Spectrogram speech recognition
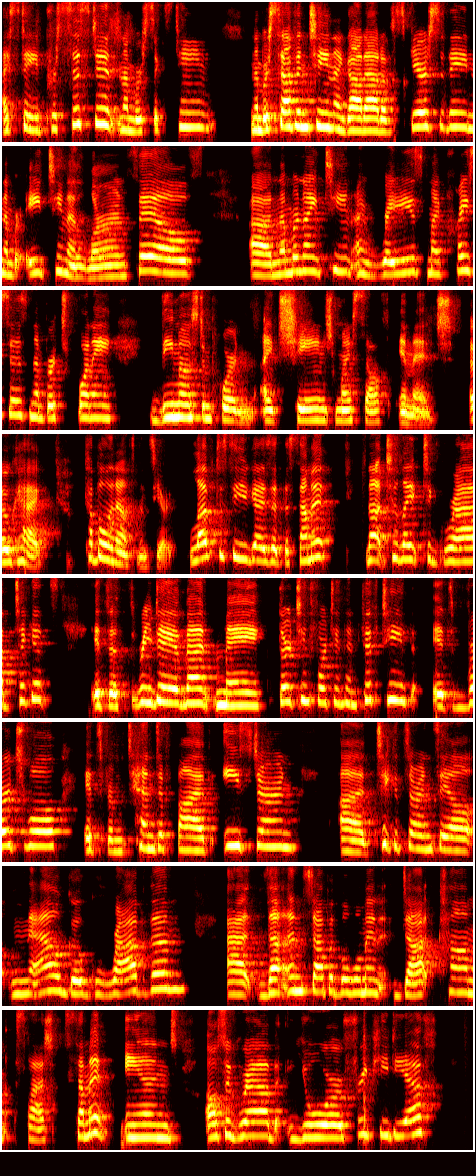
I stayed persistent. Number 16, Number 17, I got out of scarcity. Number 18, I learned sales. Uh, number 19, I raised my prices. Number 20, the most important, I changed my self image. Okay, couple announcements here. Love to see you guys at the summit. Not too late to grab tickets. It's a three day event, May 13th, 14th, and 15th. It's virtual, it's from 10 to 5 Eastern. Uh, tickets are on sale now. Go grab them at theunstoppablewoman.com slash summit. And also grab your free pdf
